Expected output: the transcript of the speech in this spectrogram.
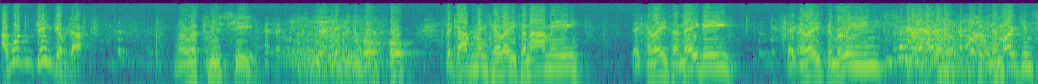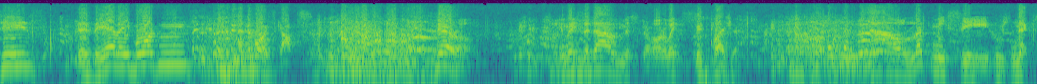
I wouldn't think of that. Now, let me see. Oh, oh. The government can raise an army. They can raise a navy. They can raise the Marines. In emergencies, there's the air raid wardens and the Boy Scouts. Zero. You may sit down, Mr. Horowitz. With pleasure. Now, let me see who's next.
